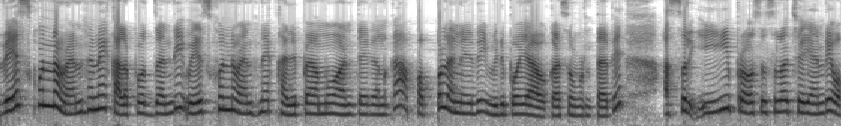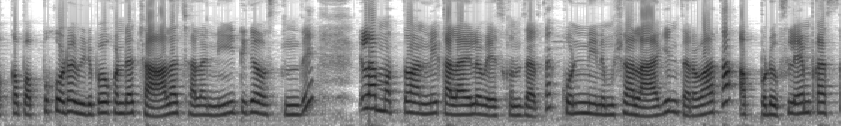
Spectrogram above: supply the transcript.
వేసుకున్న వెంటనే కలపొద్దండి. వేసుకున్న వెంటనే కలిపాము అంటే కనుక ఆ పప్పులు అనేది విడిపోయే అవకాశం ఉంటుంది. అసలు ఈ ప్రాసెస్లో చేయండి. ఒక్క పప్పు కూడా విడిపోకుండా చాలా చాలా నీట్గా వస్తుంది. ఇలా మొత్తం అన్ని కళాయిలో వేసుకున్న తర్వాత కొన్ని నిమిషాలు ఆగిన తర్వాత అప్పుడు ఫ్లేమ్ కాస్త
